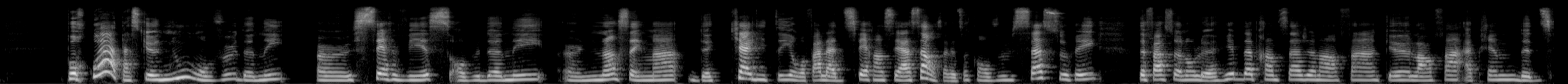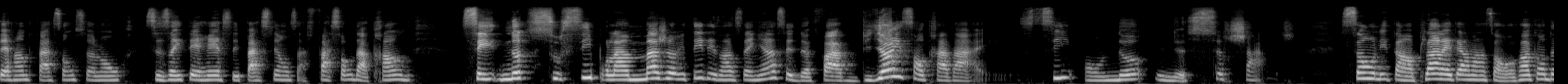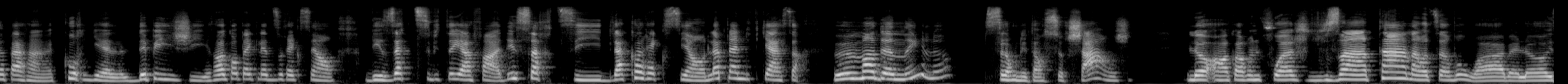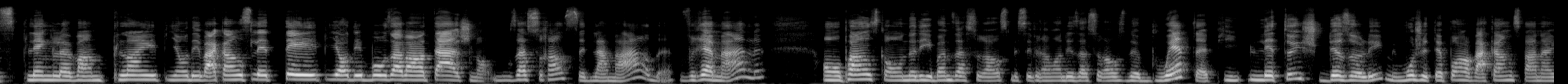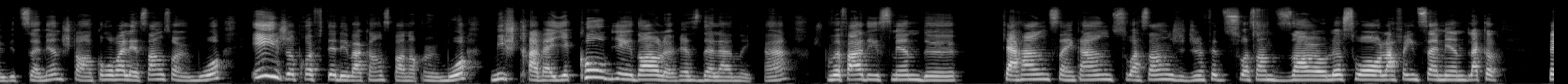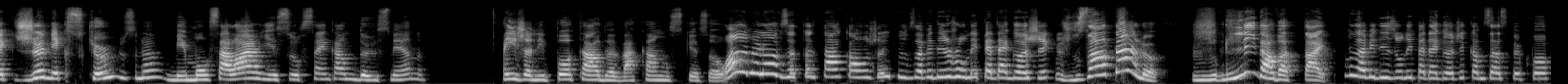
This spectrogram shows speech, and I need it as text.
Pourquoi? Parce que nous, on veut donner un service, on veut donner un enseignement de qualité, on va faire la différenciation. Ça veut dire qu'on veut s'assurer de faire selon le rythme d'apprentissage de l'enfant, que l'enfant apprenne de différentes façons selon ses intérêts, ses passions, sa façon d'apprendre c'est notre souci pour la majorité des enseignants, c'est de faire bien son travail. Si on a une surcharge, si on est en plan d'intervention, rencontre de parents, courriel, DPJ, rencontre avec la direction, des activités à faire, des sorties, de la correction, de la planification, à un moment donné, là, si on est en surcharge, là, encore une fois, je vous entends dans votre cerveau. Ouais, ben là, ils se plaignent le ventre plein, puis ils ont des vacances l'été, puis ils ont des beaux avantages. Non, nos assurances, c'est de la merde. Vraiment, là. On pense qu'on a des bonnes assurances, mais c'est vraiment des assurances de boîte. Puis l'été, je suis désolée, mais moi, j'étais pas en vacances pendant huit semaines. J'étais en convalescence un mois et je profitais des vacances pendant un mois, mais je travaillais combien d'heures le reste de l'année? Hein? Je pouvais faire des semaines de 40, 50, 60, j'ai déjà fait du 70 heures le soir, la fin de semaine, de la Fait que je m'excuse, là, mais mon salaire, il est sur 52 semaines et je n'ai pas tant de vacances que ça. Ah, mais là, vous êtes tout le temps en congé, puis vous avez des journées pédagogiques. Je vous entends, là. Je lis dans votre tête. Vous avez des journées pédagogiques comme ça, ça se peut pas.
